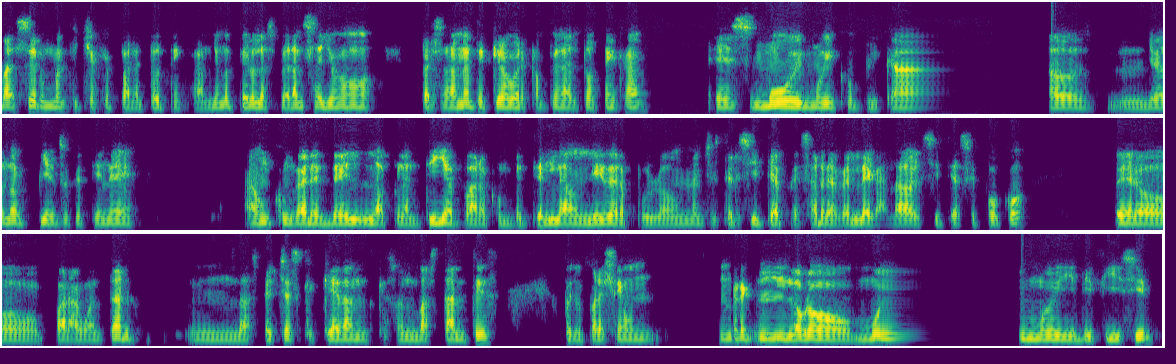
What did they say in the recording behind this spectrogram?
va a ser un buen fichaje para el Tottenham. Yo no pierdo la esperanza, yo personalmente quiero ver campeón al Tottenham. Es muy, muy complicado. Yo no pienso que tiene aún con Gareth Bale, la plantilla para competirle a un Liverpool o a un Manchester City, a pesar de haberle ganado al City hace poco, pero para aguantar mm, las fechas que quedan, que son bastantes, pues me parece un, un, logro muy, muy difícil.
